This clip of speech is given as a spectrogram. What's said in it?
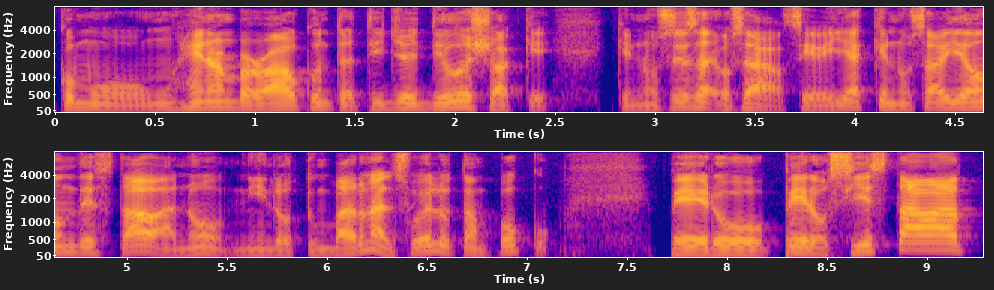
como un Henan Barrao contra TJ Dillashaw que, que no se, o sea, se veía que no sabía dónde estaba, no, ni lo tumbaron al suelo tampoco, pero, pero sí estaba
